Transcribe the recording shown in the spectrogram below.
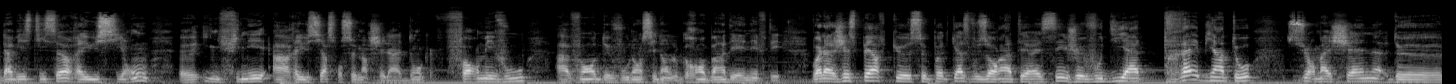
d'investisseurs réussiront euh, in fine à réussir sur ce marché-là. Donc formez-vous avant de vous lancer dans le grand bain des NFT. Voilà, j'espère que ce podcast vous aura intéressé. Je vous dis à très bientôt sur ma chaîne de euh,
